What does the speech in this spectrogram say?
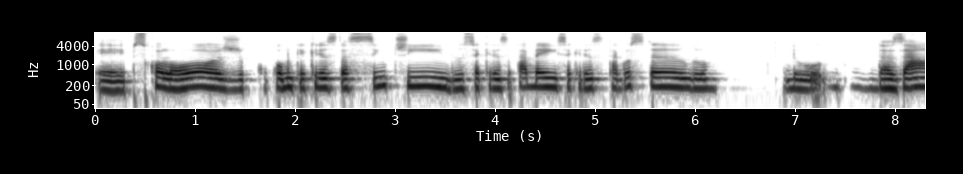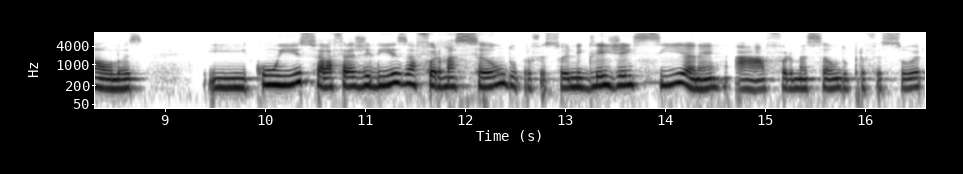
é, psicológico, como que a criança está se sentindo, se a criança está bem, se a criança está gostando do, das aulas. E com isso ela fragiliza a formação do professor, negligencia né, a formação do professor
